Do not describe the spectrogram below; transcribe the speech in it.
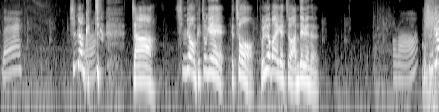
네. 신병 뭐야? 그쪽. 자, 신병 그쪽에 그쵸? 돌려봐야겠죠? 안 되면은. 어라. 신병!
